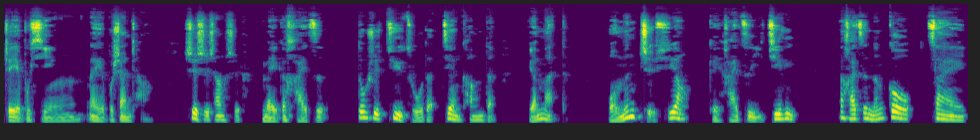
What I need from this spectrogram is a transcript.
这也不行，那也不擅长。事实上是每个孩子都是具足的、健康的、圆满的。我们只需要给孩子以激励，让孩子能够在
